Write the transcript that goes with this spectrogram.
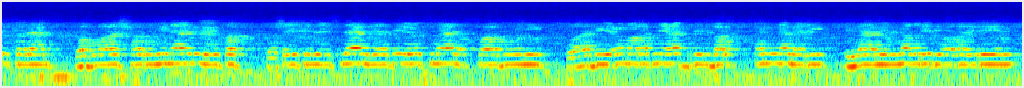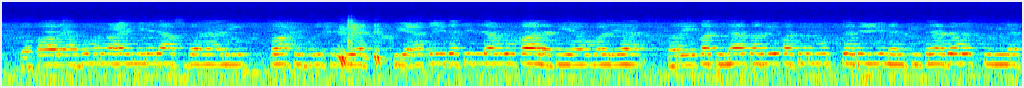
الكلام وهو أشهر من أن يوصف وشيخ الإسلام أبي عثمان الصابوني وأبي عمر بن عبد البر النمري إمام المغرب وغيرهم. وقال أبو نعيم الأصبهاني صاحب الحلية في عقيدة له قال في أولها طريقتنا طريقة المتبعين الكتاب والسنة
